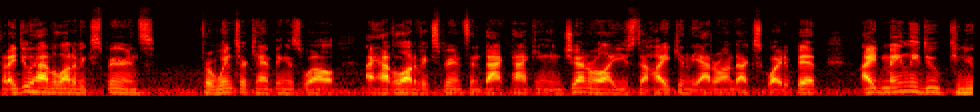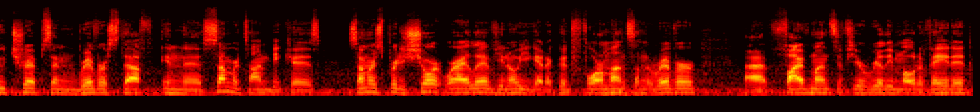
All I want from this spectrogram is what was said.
but i do have a lot of experience for winter camping as well. I have a lot of experience in backpacking. In general i used to hike in the adirondacks quite a bit. I mainly do canoe trips and river stuff in the summertime because Summer's pretty short where I live. You know, you get a good four months on the river, uh, five months if you're really motivated.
